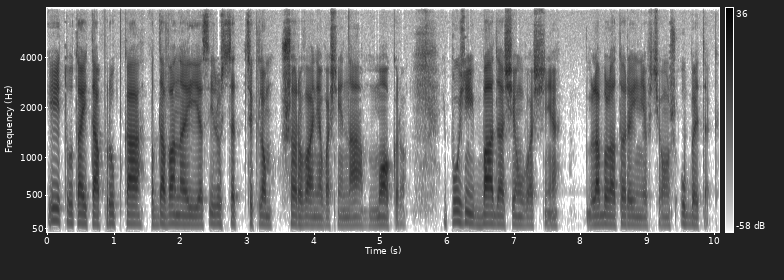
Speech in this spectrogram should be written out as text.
i tutaj ta próbka poddawana jest iluś set cyklom szorowania właśnie na mokro. I później bada się właśnie laboratoryjnie wciąż ubytek.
